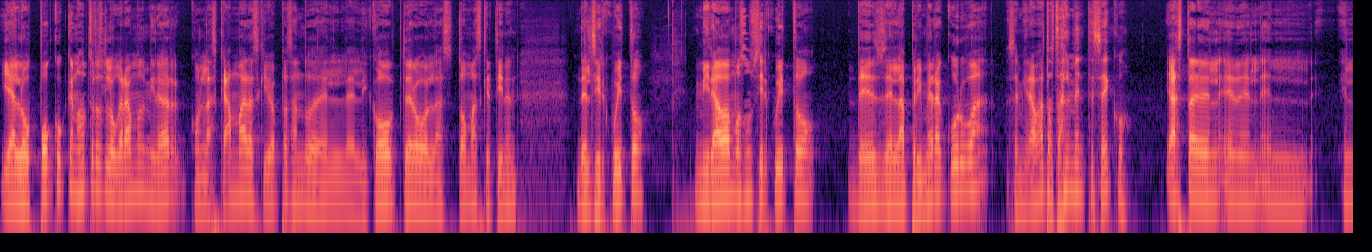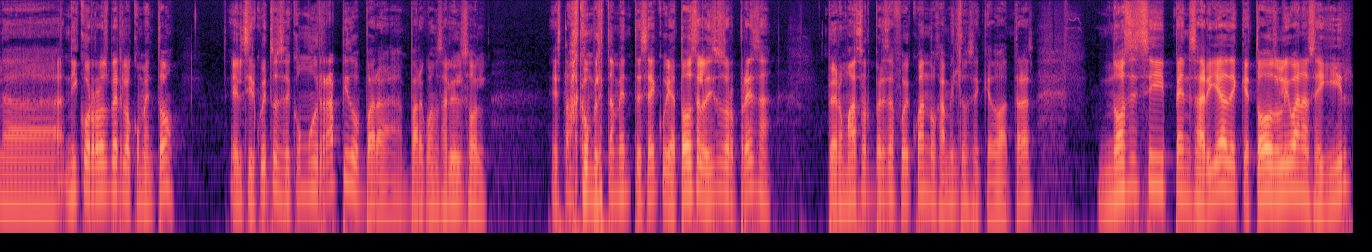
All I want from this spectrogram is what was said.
y a lo poco que nosotros logramos mirar con las cámaras que iba pasando del helicóptero, las tomas que tienen del circuito, mirábamos un circuito desde la primera curva, se miraba totalmente seco. Y hasta en, en- en- en-. Nico Rosberg lo comentó. El circuito se secó muy rápido para, para cuando salió el sol. Estaba completamente seco y a todos se les hizo sorpresa. Pero más sorpresa fue cuando Hamilton se quedó atrás. No sé si pensaría de que todos lo iban a seguir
